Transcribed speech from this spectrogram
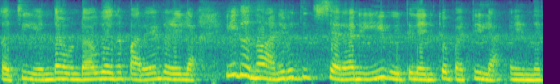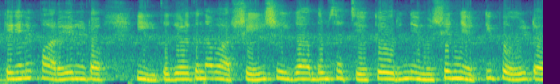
സച്ചി എന്താ ഉണ്ടാവുക എന്ന് പറയാൻ കഴിയില്ല. ഇതൊന്നും അനുവദിച്ചു തരാൻ ഈ വീട്ടിൽ എനിക്ക് പറ്റില്ല. എന്നൊക്കെ ഇങ്ങനെ പറയണം കേട്ടോ. ഇത് കേൾക്കുന്ന വർഷയും ശ്രീകാന്തും സച്ചിയൊക്കെ ഒരു നിമിഷം ഞെട്ടിപ്പോയിട്ടോ.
